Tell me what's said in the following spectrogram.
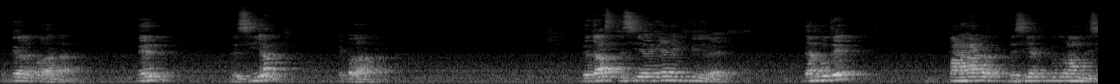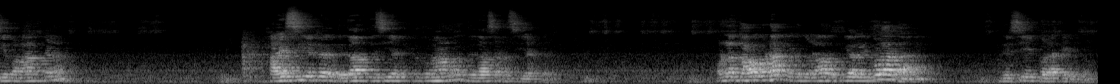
රුපියල් 11 ගන්න. නේද? 200ක් 11 ගන්න. 2200 කියන්නේ කි පිළිවෙල. දැන් පුතේ 50ට 200ක් එකතු කරාම 250ක් වෙනවා. 600ට 2200ක් එකතු කරාම 2800ක් වෙනවා. ඔන්න තව ගොඩක් එකතු කරලා රුපියල් 11 ගන්න. 200 ගොඩක් එකතු කරනවා.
